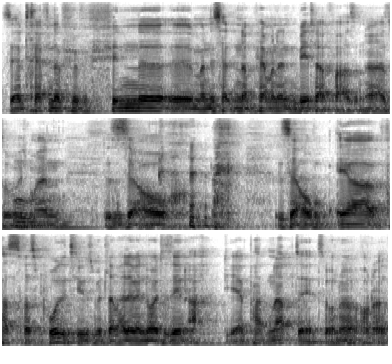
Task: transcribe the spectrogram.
sehr treffend dafür finde, äh, man ist halt in einer permanenten Beta-Phase. Ne? Also ich mhm. meine, das ist ja auch ist ja auch eher fast was Positives mittlerweile, wenn Leute sehen, ach, die App hat ein Update, so, ne? Oder mal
